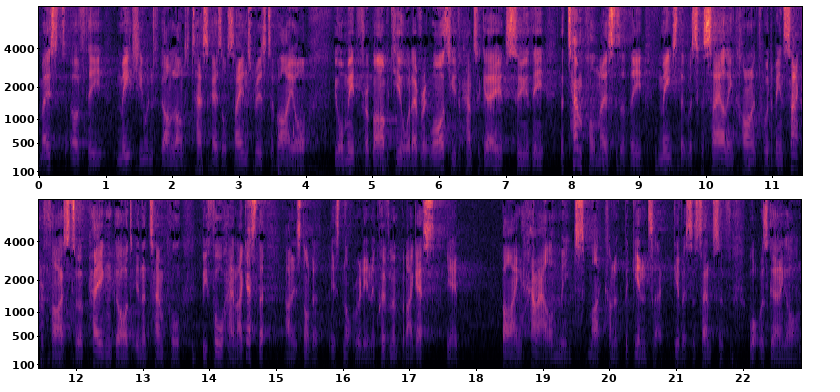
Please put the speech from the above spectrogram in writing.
Most of the meat, you wouldn't have gone along to Tesco's or Sainsbury's to buy your, your meat for a barbecue or whatever it was. You'd have had to go to the, the temple. Most of the meat that was for sale in Corinth would have been sacrificed to a pagan god in the temple beforehand. I guess the, I mean, it's, not a, it's not really an equivalent, but I guess you know, buying halal meat might kind of begin to give us a sense of what was going on.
